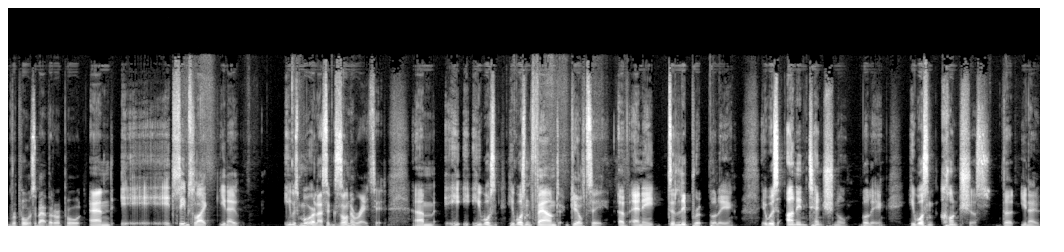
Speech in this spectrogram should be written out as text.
reports about the report, and it, it seems like you know he was more or less exonerated. Um, he, he wasn't he wasn't found guilty of any deliberate bullying. It was unintentional bullying. He wasn't conscious that you know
